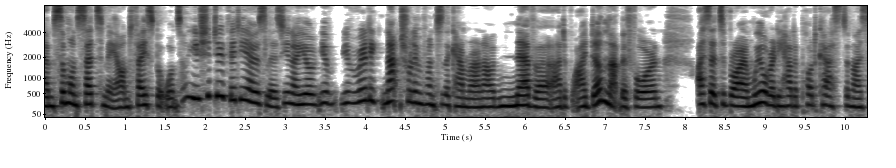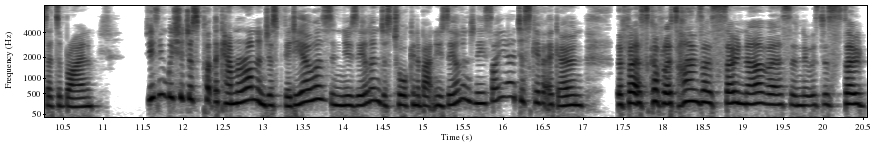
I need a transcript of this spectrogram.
um, someone said to me on Facebook once, "Oh, you should do videos, Liz. You know, you're you're you're really natural in front of the camera." And I would never had I'd done that before. And I said to Brian, we already had a podcast, and I said to Brian, "Do you think we should just put the camera on and just video us in New Zealand, just talking about New Zealand?" And he's like, "Yeah, just give it a go." And the first couple of times, I was so nervous, and it was just so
